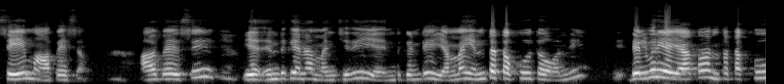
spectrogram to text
సేమ్ ఆపేసాం ఆపేసి ఎందుకైనా మంచిది ఎందుకంటే ఈ అమ్మాయి ఎంత తక్కువతో ఉంది డెలివరీ అయ్యాక అంత తక్కువ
